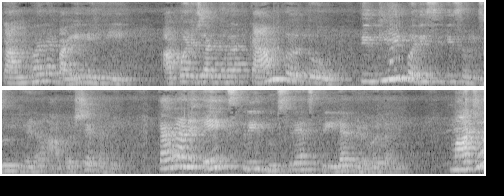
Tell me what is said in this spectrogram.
कामवाल्या बाईनेही आपण ज्या घरात काम करतो तिथली परिस्थिती समजून घेणं आवश्यक आहे. कारण एक स्त्री दुसऱ्या स्त्रीला घडवत आहे. माझ्या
